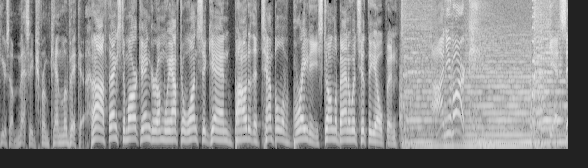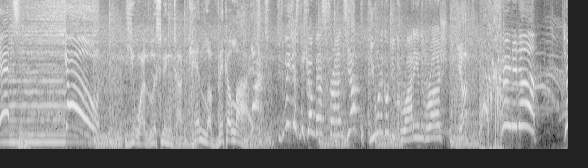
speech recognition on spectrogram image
Here's a message from Ken LaVicka. Ah, thanks to Mark Ingram, we have to once again bow to the temple of Brady. Stone Labanowitz hit the open. On your mark. Get set. Go! You are listening to Ken LaVicka Live. What? Did we just become best friends? Yup. Do you want to go do karate in the garage? Yup. Turn it up! Turn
